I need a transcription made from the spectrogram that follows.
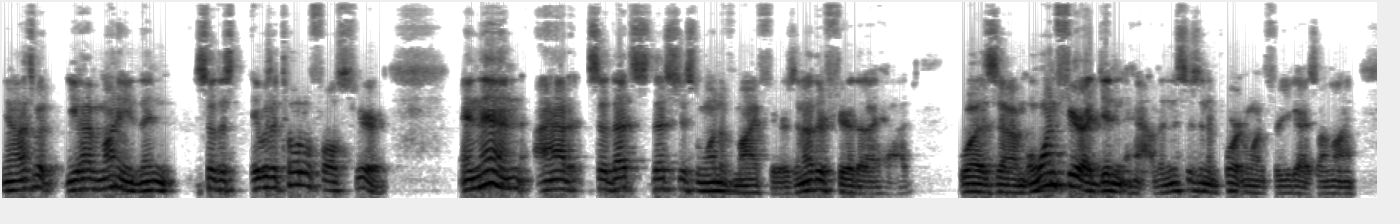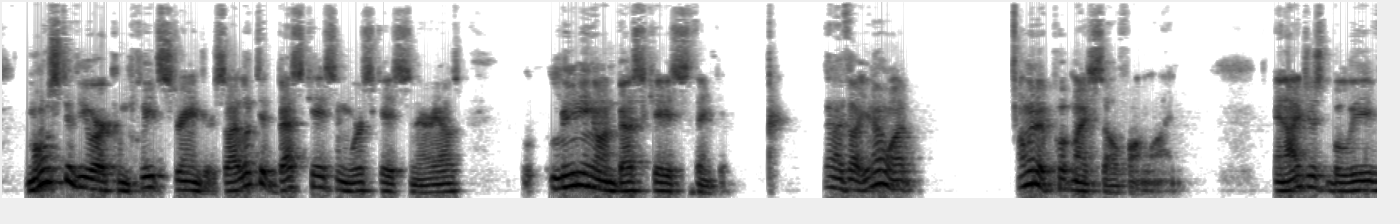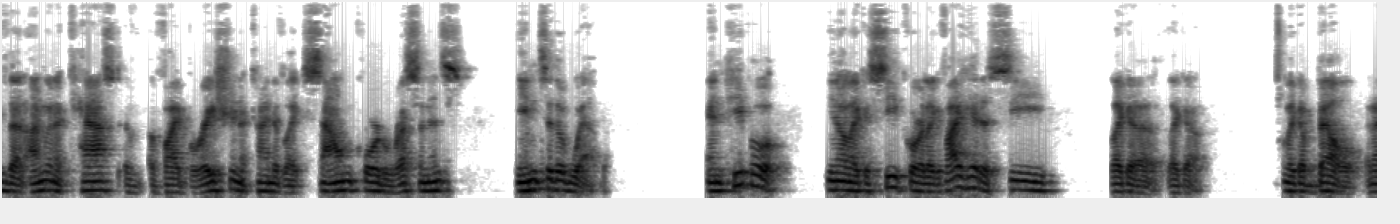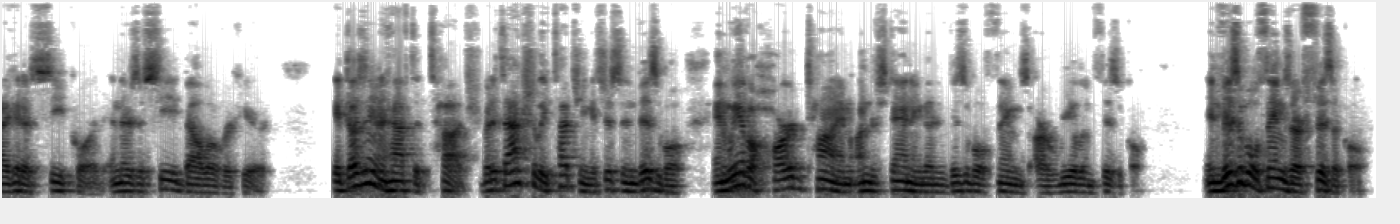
You know, that's what you have money. Then, so this it was a total false fear. And then I had so that's that's just one of my fears. Another fear that I had was um, one fear I didn't have, and this is an important one for you guys online. Most of you are complete strangers. So I looked at best case and worst case scenarios, leaning on best case thinking. And I thought, you know what? I'm going to put myself online. And I just believe that I'm going to cast a, a, vibration, a kind of like sound chord resonance into the web. And people, you know, like a C chord, like if I hit a C, like a, like a, like a bell and I hit a C chord and there's a C bell over here. It doesn't even have to touch, but it's actually touching. It's just invisible. And we have a hard time understanding that invisible things are real and physical. Invisible things are physical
